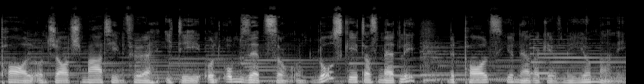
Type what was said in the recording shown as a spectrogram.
Paul und George Martin für Idee und Umsetzung. Und los geht das Medley mit Pauls You Never Give Me Your Money.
